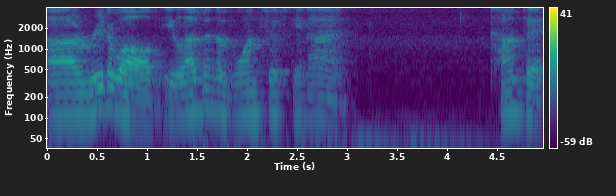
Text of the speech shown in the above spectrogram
Uh, Riedewald, 11 of 159. Conte.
